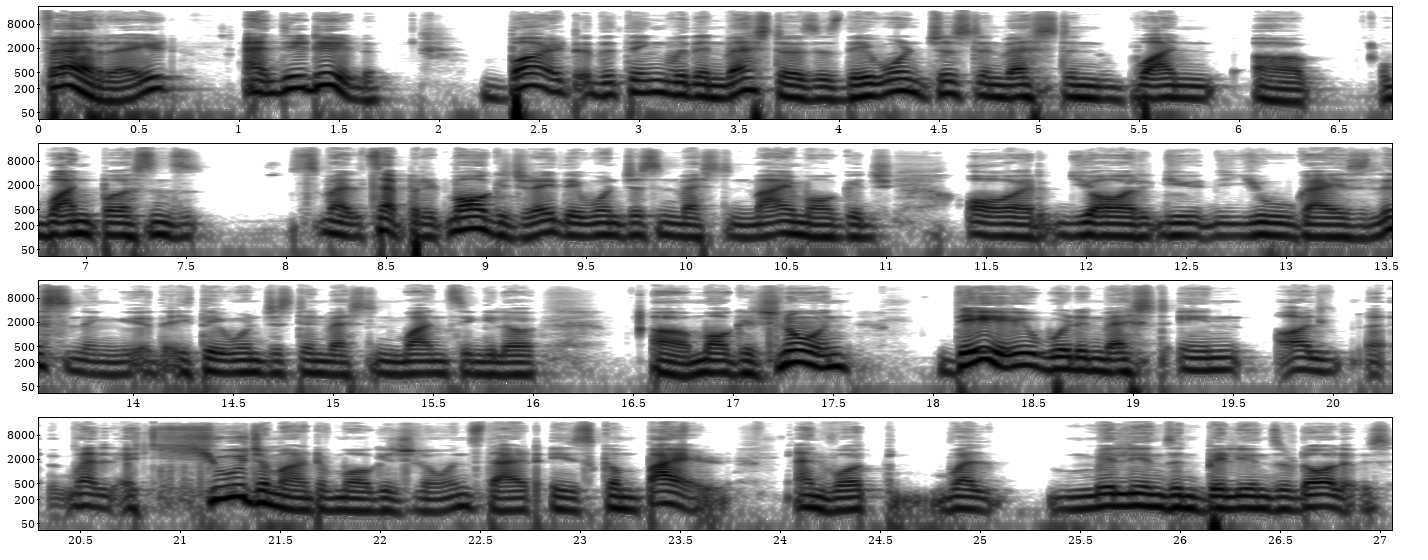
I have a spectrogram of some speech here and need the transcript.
Fair, right? And they did. But the thing with investors is they won't just invest in one uh, one person's well separate mortgage, right? They won't just invest in my mortgage or your you you guys listening. They won't just invest in one singular uh, mortgage loan. They would invest in a well a huge amount of mortgage loans that is compiled and worth well millions and billions of dollars.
